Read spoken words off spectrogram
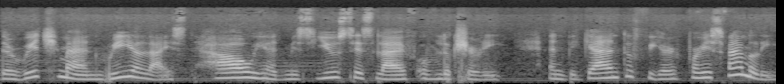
the rich man realized how he had misused his life of luxury and began to fear for his family.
